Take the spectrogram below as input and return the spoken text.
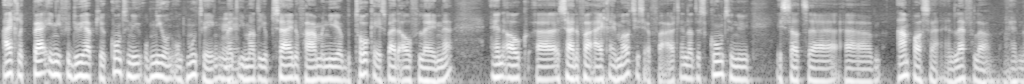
eigenlijk per individu heb je continu opnieuw een ontmoeting mm. met iemand die op zijn of haar manier betrokken is bij de overledene. En ook uh, zijn of haar eigen emoties ervaart. En dat is continu is dat uh, uh, aanpassen en levelen. En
